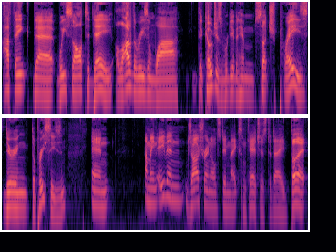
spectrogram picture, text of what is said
I think that we saw today a lot of the reason why the coaches were giving him such praise during the preseason. And I mean, even Josh Reynolds did make some catches today, but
